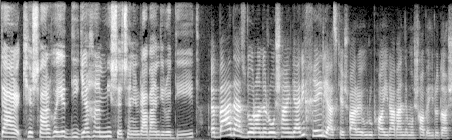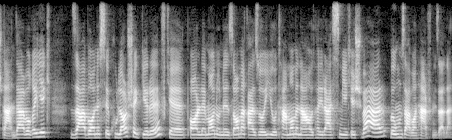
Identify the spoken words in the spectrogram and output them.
در کشورهای دیگه هم میشه چنین روندی رو دید؟ بعد از دوران روشنگری خیلی از کشورهای اروپایی روند مشابهی رو داشتن در واقع یک زبان سکولار شکل گرفت که پارلمان و نظام قضایی و تمام نهادهای رسمی کشور به اون زبان حرف می زدن.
